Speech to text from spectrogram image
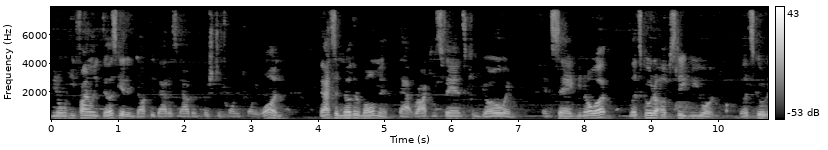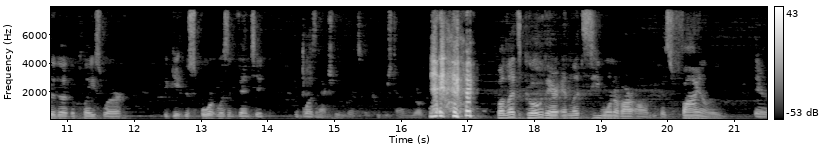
you know when he finally does get inducted, that has now been pushed to 2021. That's another moment that Rockies fans can go and and say, you know what, let's go to upstate New York. Let's go to the, the place where the the sport was invented. It wasn't actually invented in Cooperstown, New York. But let's go there and let's see one of our own because finally, there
